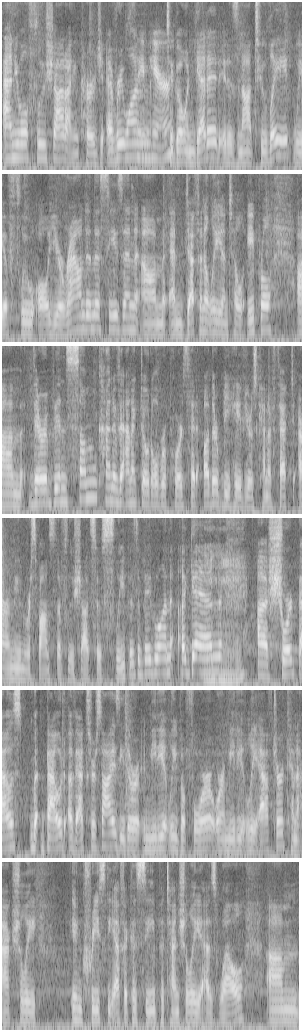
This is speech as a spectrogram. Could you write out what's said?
annual flu shot. I encourage everyone here. to go and get it. It is not too late. We have flu all year round in this season um, and definitely until April. Um, there have been some kind of anecdotal reports that other behaviors can affect our immune response to the flu shot. So, sleep is a big one. Again, a short bout, bout of exercise, either immediately before or immediately after, can actually increase the efficacy potentially as well. Um,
